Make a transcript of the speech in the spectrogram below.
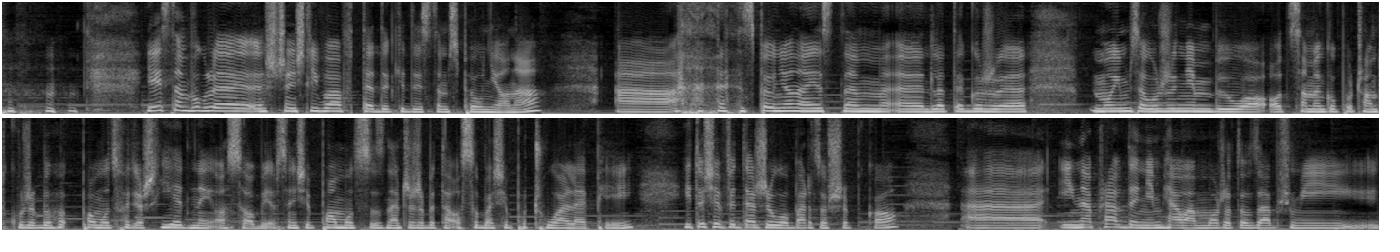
Ja jestem w ogóle szczęśliwa wtedy, kiedy jestem spełniona. A spełniona jestem e, dlatego, że moim założeniem było od samego początku, żeby pomóc chociaż jednej osobie. W sensie pomóc to znaczy, żeby ta osoba się poczuła lepiej. I to się wydarzyło bardzo szybko. E, I naprawdę nie miałam, może to zabrzmi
